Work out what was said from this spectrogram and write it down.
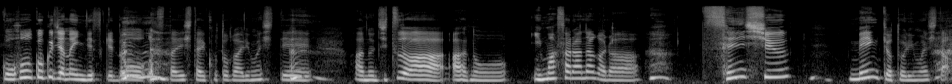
ご報告じゃないんですけどお伝えしたいことがありましてあの実はあの今更ながら先週免許取りました。す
